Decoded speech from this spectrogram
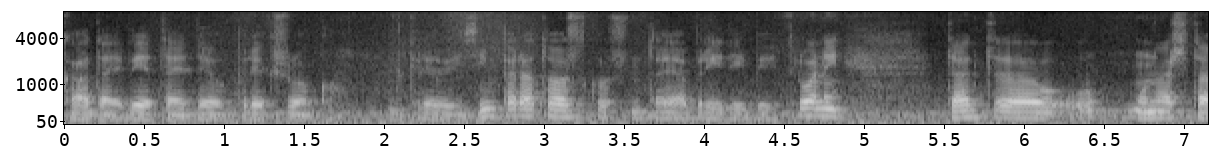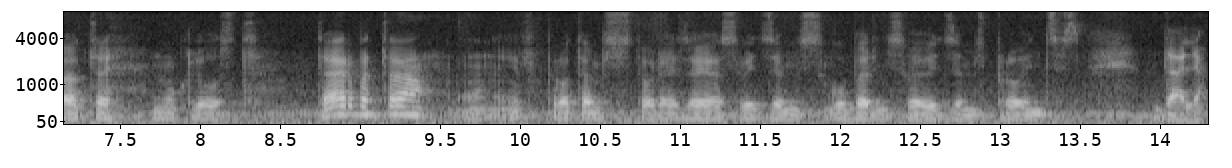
kādai vietai deva priekšroku Krievijas imperators, kurš nu, tajā brīdī bija tronī, tad uh, universitāte nokļūst Tērbatā un ir, protams, toreizējās vidzemes guberņas vai vidzemes provinces daļa.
